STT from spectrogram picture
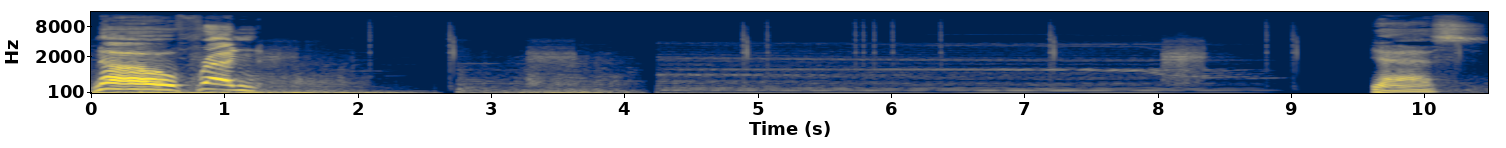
No, friend! Yes.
